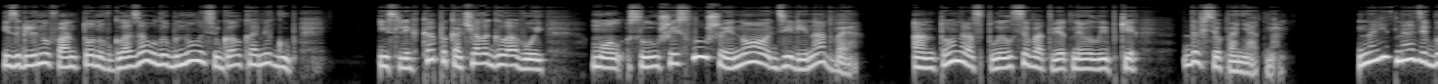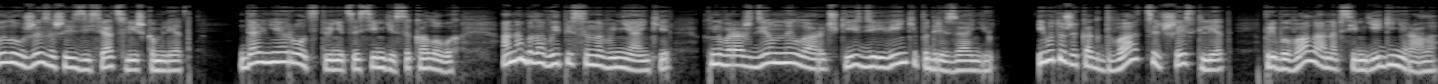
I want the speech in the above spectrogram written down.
и, заглянув Антону в глаза, улыбнулась уголками губ и слегка покачала головой, мол, слушай, слушай, но дели надвое. Антон расплылся в ответной улыбке. Да все понятно. На вид Наде было уже за 60 слишком лет. Дальняя родственница семьи Соколовых. Она была выписана в няньки к новорожденной Ларочке из деревеньки под Рязанью. И вот уже как 26 лет пребывала она в семье генерала.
